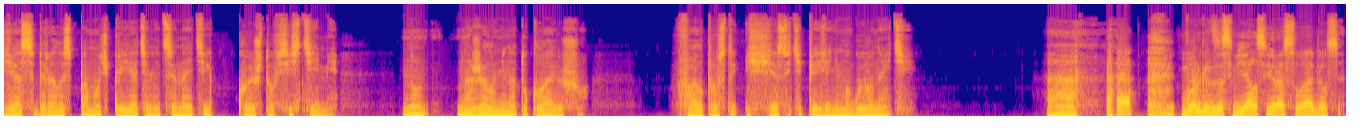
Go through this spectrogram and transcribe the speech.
я собиралась помочь приятельнице найти кое-что в системе, но нажала не на ту клавишу. Файл просто исчез, и теперь я не могу его найти. А, Морган засмеялся и расслабился.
